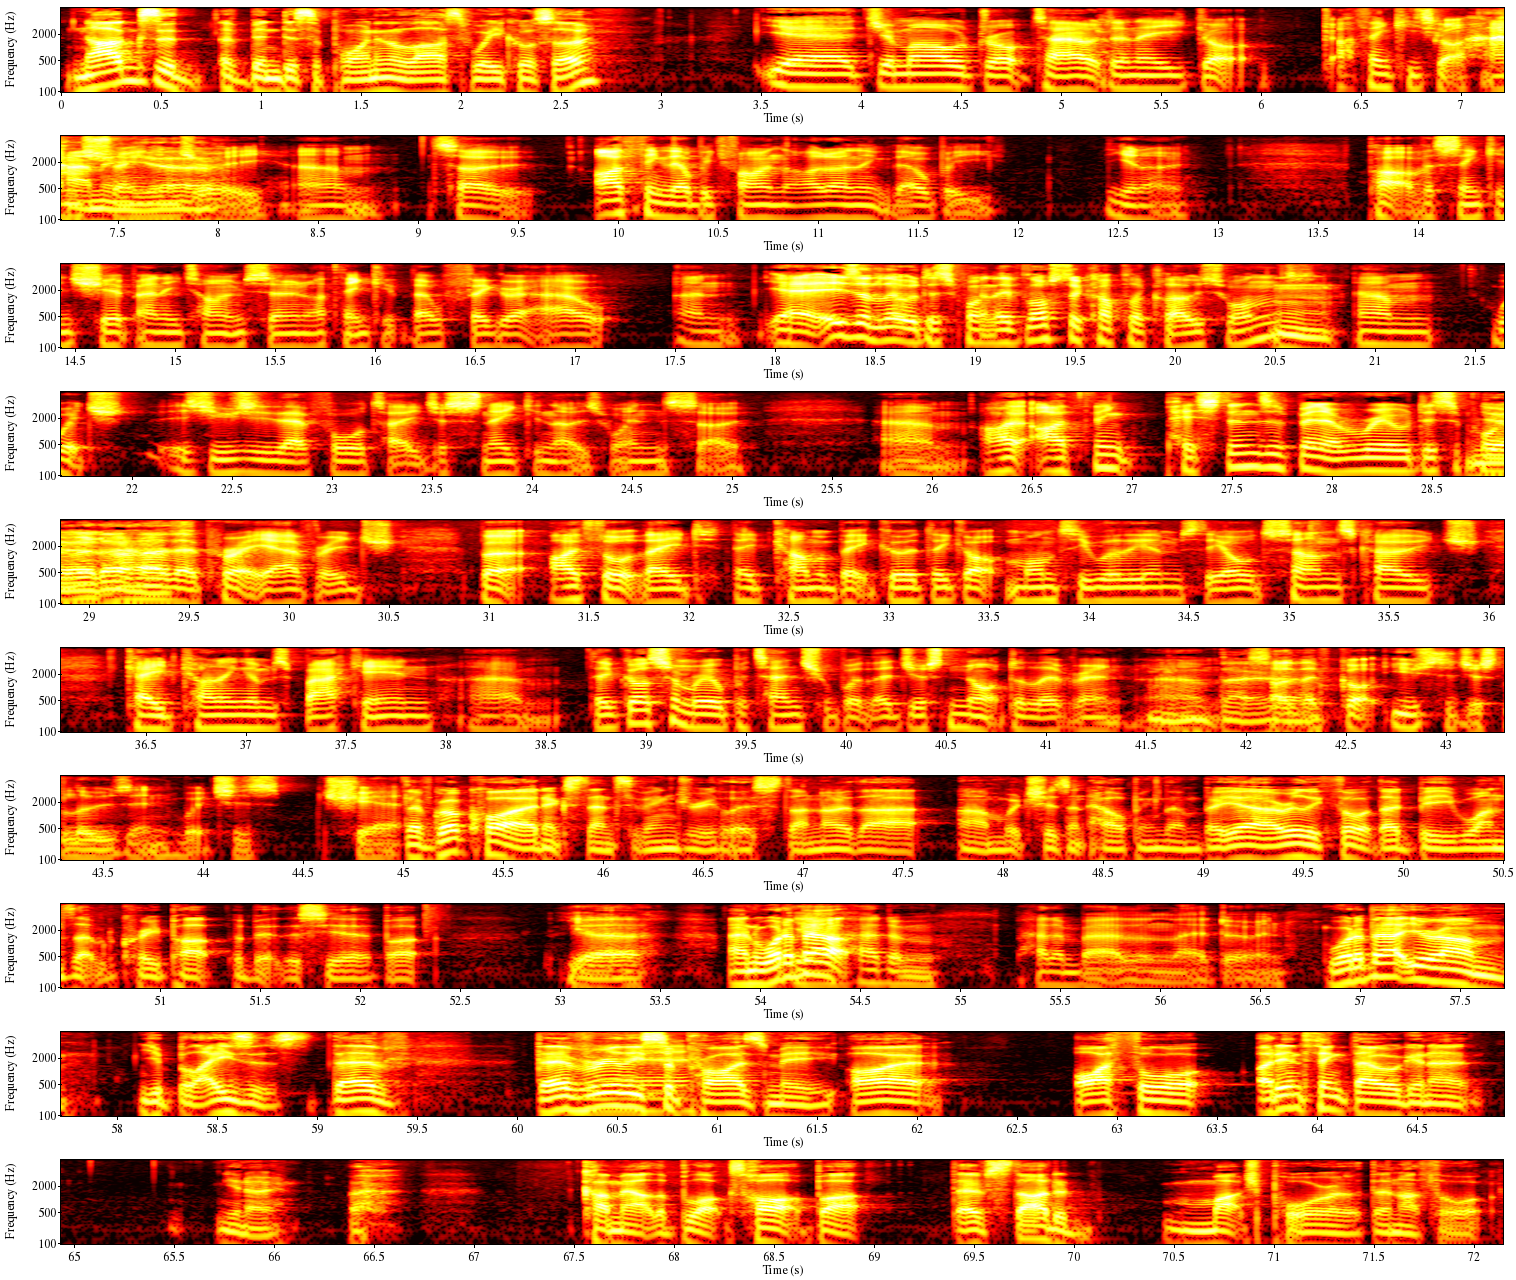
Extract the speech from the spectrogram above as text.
Nugs had, have been disappointing the last week or so. Yeah, Jamal dropped out and he got. I think he's got a hamstring yeah. injury. Um, so I think they'll be fine though. I don't think they'll be, you know, part of a sinking ship anytime soon. I think they'll figure it out. And yeah, it is a little disappointing. They've lost a couple of close ones, um, which is usually their forte, just sneaking those wins. So um, I I think Pistons have been a real disappointment. they I know have. they're pretty average, but I thought they'd they'd come a bit good. They got Monty Williams, the old Suns coach. Cade Cunningham's back in. Um, they've got some real potential, but they're just not delivering. Um, they- so yeah. they've got used to just losing, which is shit. They've got quite an extensive injury list. I know that, um, which isn't helping them. But yeah, I really thought they'd be ones that would creep up a bit this year. But yeah. Yeah. And what yeah, about had them had them better than they're doing. what about your um your Blazers? They've they've really Yeah. surprised me. I I thought I didn't think they were gonna, you know, come out the blocks hot, but they've started much poorer than I thought.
